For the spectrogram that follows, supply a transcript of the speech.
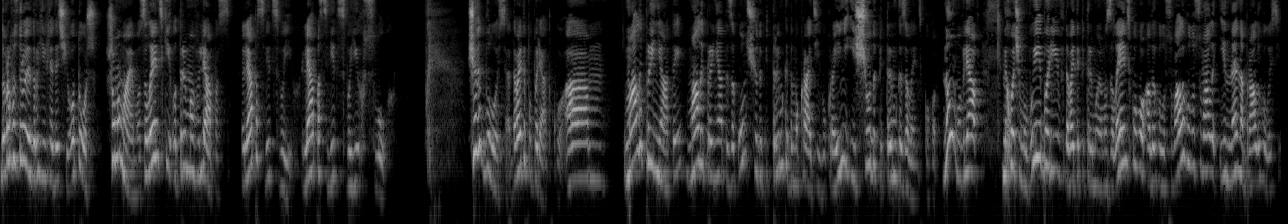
Доброго здоров'я, дорогі глядачі. Отож, що ми маємо? Зеленський отримав ляпас. Ляпас від своїх, ляпас від своїх слуг. Що відбулося? Давайте по порядку. А, мали прийняти, мали прийняти закон щодо підтримки демократії в Україні і щодо підтримки Зеленського. Ну, мовляв, не хочемо виборів, давайте підтримуємо Зеленського, але голосували, голосували і не набрали голосів.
